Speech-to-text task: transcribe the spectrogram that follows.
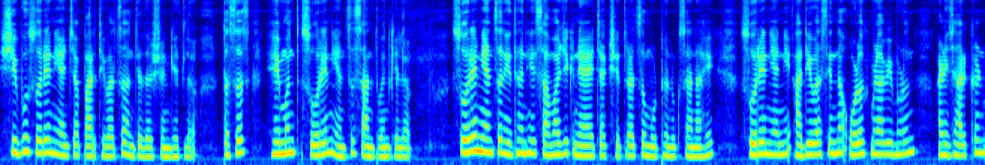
शिबू सोरेन यांच्या पार्थिवाचं अंत्यदर्शन घेतलं. तसंच हेमंत सोरेन यांचं सांत्वन केलं. सोरेन यांचं निधन हे सामाजिक न्यायाच्या क्षेत्राचं मोठं नुकसान आहे. सोरेन यांनी आदिवासींना ओळख मिळावी म्हणून आणि झारखंड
